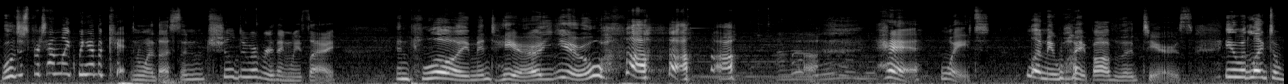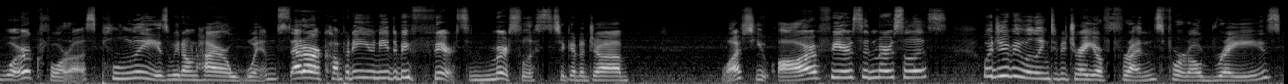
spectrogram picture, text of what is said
We'll just pretend like we have a kitten with us and she'll do everything we say. Employment here, you! Ha ha ha! Hey, wait. Let me wipe off the tears. You would like to work for us. Please, we don't hire wimps. At our company, you need to be fierce and merciless to get a job. What? You are fierce and merciless? Would you be willing to betray your friends for a raise?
